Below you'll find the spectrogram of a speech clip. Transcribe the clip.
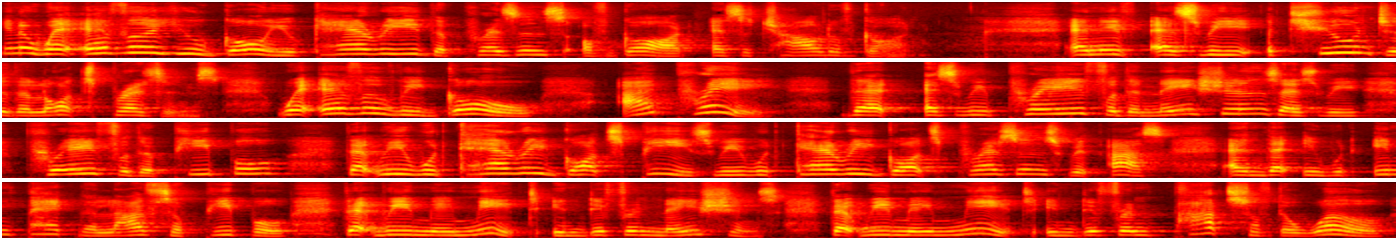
You know, wherever you go, you carry the presence of God as a child of God. And if as we attune to the Lord's presence, wherever we go, I pray that as we pray for the nations, as we pray for the people, that we would carry God's peace, we would carry God's presence with us, and that it would impact the lives of people, that we may meet in different nations, that we may meet in different parts of the world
